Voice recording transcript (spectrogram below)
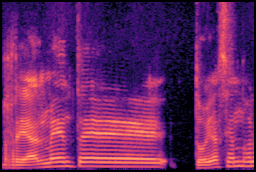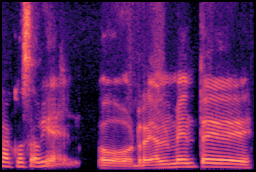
¿realmente estoy haciendo la cosa bien? ¿O realmente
